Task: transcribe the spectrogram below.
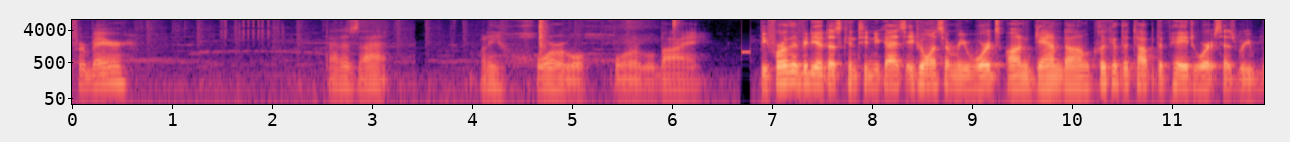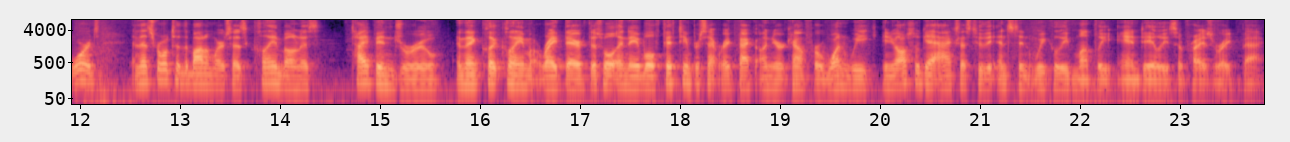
Wolf or bear? That is that. What a horrible, horrible buy. Before the video does continue, guys, if you want some rewards on Gamdom, click at the top of the page where it says rewards, and then scroll to the bottom where it says claim bonus, type in Drew, and then click claim right there. This will enable 15% rake back on your account for one week, and you also get access to the instant weekly, monthly, and daily surprise rake back.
